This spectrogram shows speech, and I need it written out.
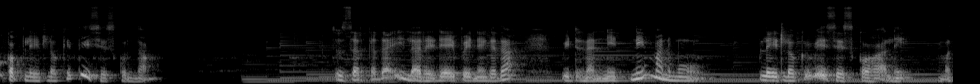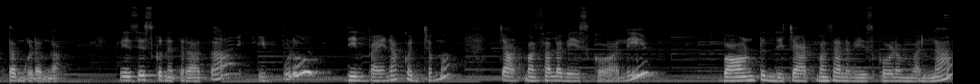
ఒక ప్లేట్లోకి తీసేసుకుందాం. చూసారు కదా ఇలా రెడీ అయిపోయినాయి కదా వీటిని అన్నిటినీ మనము ప్లేట్లోకి వేసేసుకోవాలి మొత్తం కూడా. వేసేసుకున్న తర్వాత ఇప్పుడు దీనిపైన కొంచెము చాట్ మసాలా వేసుకోవాలి. బాగుంటుంది చాట్ మసాలా వేసుకోవడం వల్ల.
